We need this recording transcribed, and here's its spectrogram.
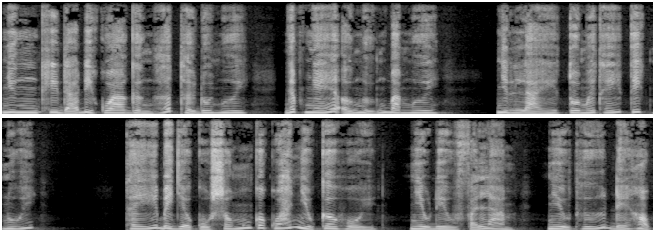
Nhưng khi đã đi qua gần hết thời đôi mươi, ngấp nghé ở ngưỡng ba mươi, nhìn lại tôi mới thấy tiếc nuối. Thấy bây giờ cuộc sống có quá nhiều cơ hội, nhiều điều phải làm, nhiều thứ để học,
